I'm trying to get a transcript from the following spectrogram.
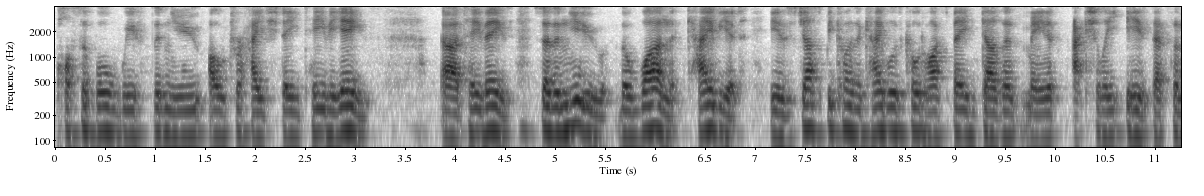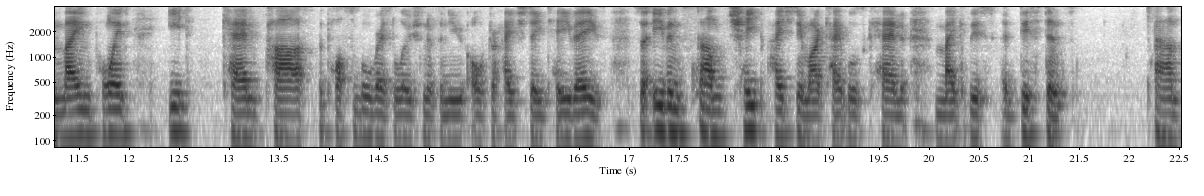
possible with the new Ultra HD TVs uh, TVs. So the new, the one caveat is just because a cable is called high speed doesn't mean it actually is. That's the main point. It can pass the possible resolution of the new Ultra HD TVs. So even some cheap HDMI cables can make this a distance. Um,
